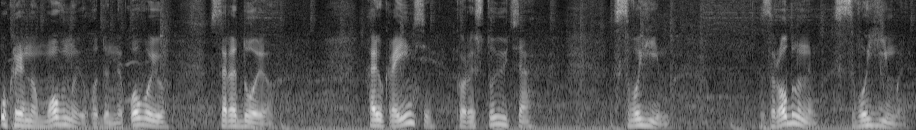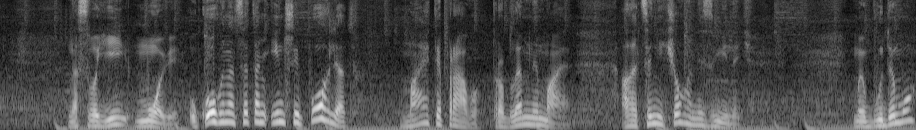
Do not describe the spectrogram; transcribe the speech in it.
україномовною годинниковою середою. Хай українці користуються своїм, зробленим своїми, на своїй мові. У кого на це там інший погляд, маєте право, проблем немає. Але це нічого не змінить. Ми будемо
